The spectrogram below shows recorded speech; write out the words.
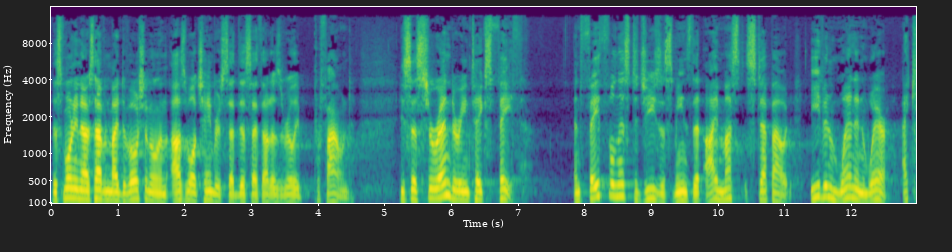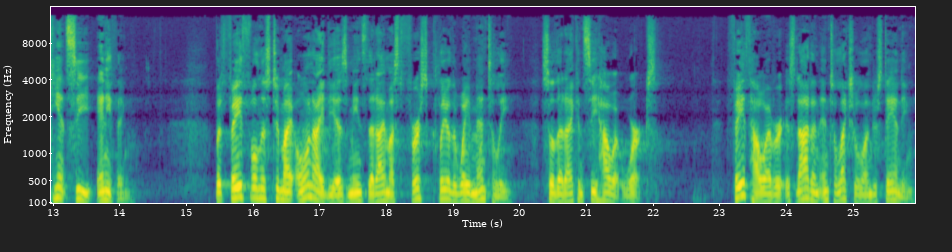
This morning I was having my devotional, and Oswald Chambers said this. I thought it was really profound. He says, Surrendering takes faith. And faithfulness to Jesus means that I must step out even when and where I can't see anything. But faithfulness to my own ideas means that I must first clear the way mentally so that I can see how it works. Faith, however, is not an intellectual understanding.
